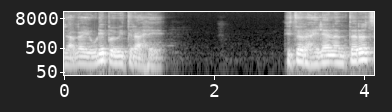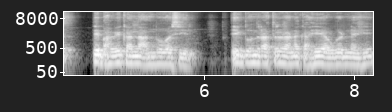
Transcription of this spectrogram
जागा एवढी पवित्र आहे. तिथं राहिल्यानंतरच ते भाविकांना अनुभव असेल एक दोन रात्र राहणं काही अवघड नाही.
